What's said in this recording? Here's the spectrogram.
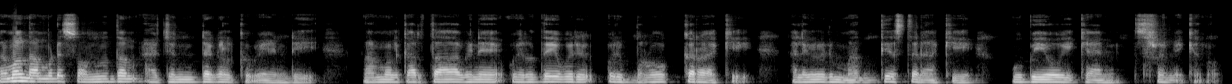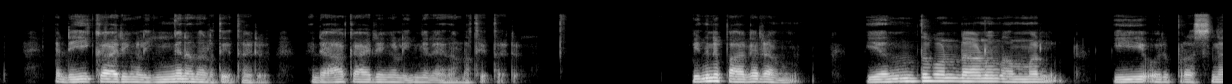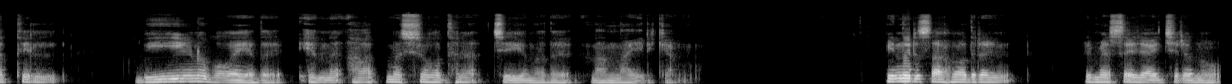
നമ്മൾ നമ്മുടെ സ്വന്തം അജണ്ടകൾക്ക് വേണ്ടി നമ്മൾ കർത്താവിനെ വെറുതെ ഒരു ഒരു ബ്രോക്കറാക്കി അല്ലെങ്കിൽ ഒരു മധ്യസ്ഥനാക്കി ഉപയോഗിക്കാൻ ശ്രമിക്കുന്നു. എന്റെ ഈ കാര്യങ്ങൾ ഇങ്ങനെ നടത്തി തരൂ എന്റെ ആ കാര്യങ്ങൾ ഇങ്ങനെ നടത്തി തരും ഇതിന് പകരം എന്തുകൊണ്ടാണ് നമ്മൾ ഈ ഒരു പ്രശ്നത്തിൽ വീണുപോയത് എന്ന് ആത്മശോധന ചെയ്യുന്നത് നന്നായിരിക്കാം. ഇന്നൊരു സഹോദരൻ ഒരു മെസ്സേജ് അയച്ചിരുന്നു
